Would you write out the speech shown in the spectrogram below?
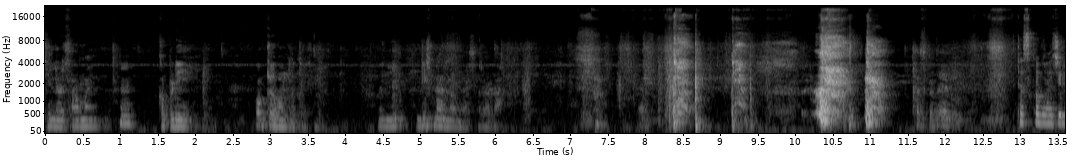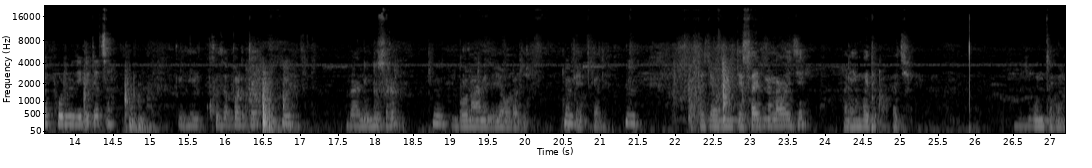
चिल्लर सामान कपडे ओके होऊन जाते म्हणजे दिसणार ठसका भाजीला फोड़ दी त्याचा पड़ते दुसर दोन आणायचे एवढं ओके खाली त्याच्यावर मग ते साईडनं लावायचे आणि हे मध्ये टाकायचे उंच करून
